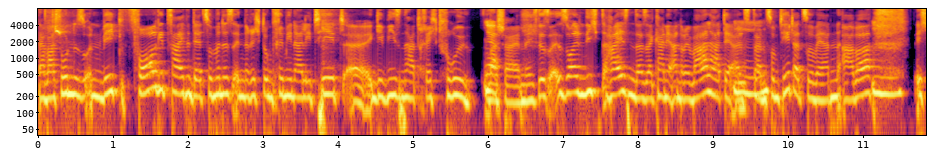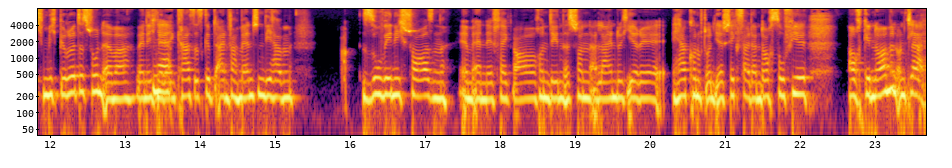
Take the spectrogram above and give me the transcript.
da war schon so ein Weg vorgezeichnet, der zumindest in Richtung Kriminalität äh, gewiesen hat, recht früh ja. wahrscheinlich. Das soll nicht heißen, dass er keine andere Wahl hatte, als mhm. dann zum Täter zu werden. Aber mhm. ich mich berührt es schon immer, wenn ich ja. mir denke, krass, es gibt einfach Menschen, die haben so wenig Chancen im Endeffekt auch und denen ist schon allein durch ihre Herkunft und ihr Schicksal dann doch so viel auch genommen und klar,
